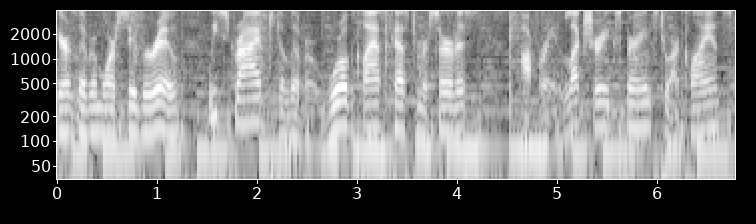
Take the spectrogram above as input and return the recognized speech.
Here at Livermore Subaru, we strive to deliver world class customer service, offer a luxury experience to our clients,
